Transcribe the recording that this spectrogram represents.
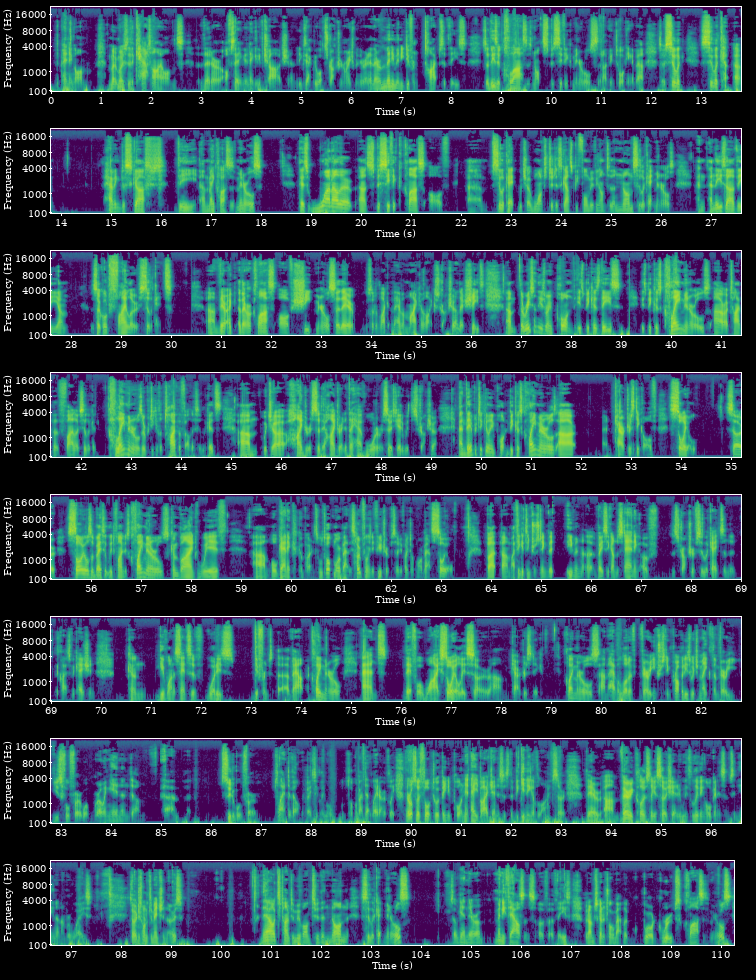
depending on mostly the cations that are offsetting the negative charge and exactly what structure and arrangement they're in. And there are many, many different types of these. So these are classes, not specific minerals that I've been talking about. So silic, silica, uh, having discussed the uh, main classes of minerals, there's one other uh, specific class of um, silicate which I want to discuss before moving on to the non-silicate minerals, and and these are the um, so-called phyllosilicates. Um, they're a, they're a class of sheet minerals, so they're sort of like they have a mica-like structure. They're sheets. Um, the reason these are important is because these is because clay minerals are a type of phyllosilicate. Clay minerals are a particular type of phyllosilicates, um, which are hydrous, so they're hydrated. They have water associated with the structure, and they're particularly important because clay minerals are characteristic of soil. So soils are basically defined as clay minerals combined with um, organic components. We'll talk more about this hopefully in a future episode if I talk more about soil. But um, I think it's interesting that even a basic understanding of the structure of silicates and the, the classification can give one a sense of what is different uh, about a clay mineral and therefore why soil is so um, characteristic. Clay minerals um, have a lot of very interesting properties which make them very useful for well, growing in and um, uh, suitable for plant development, basically. We'll, talk about that later, hopefully. They're also thought to have been important in abiogenesis, the beginning of life, so they're um, very closely associated with living organisms in, in a number of ways. So I just wanted to mention those. Now it's time to move on to the non-silicate minerals. So again, there are many thousands of, of these, but I'm just going to talk about the broad groups, classes of minerals.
